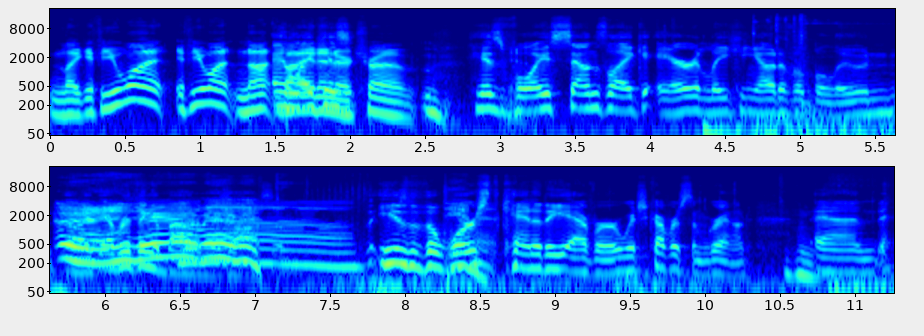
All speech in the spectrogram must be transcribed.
Like if you want, if you want not And, like, Biden his- or Trump, His voice sounds like air leaking out of a balloon. Uh, like everything about him is awesome. He's the worst it. Kennedy ever, which covers some ground. and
